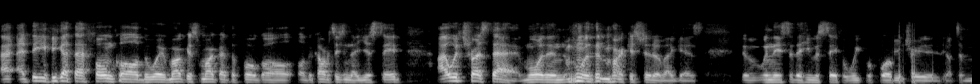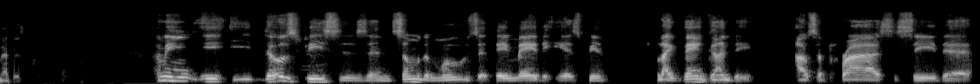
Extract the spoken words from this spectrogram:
I, I think if he got that phone call the way Marcus Smart got the phone call or the conversation that you're safe, I would trust that more than more than Marcus should have, I guess, when they said that he was safe a week before being traded you know, to Memphis. I mean, he, he, those pieces and some of the moves that they made at ESPN, like Van Gundy, I was surprised to see that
